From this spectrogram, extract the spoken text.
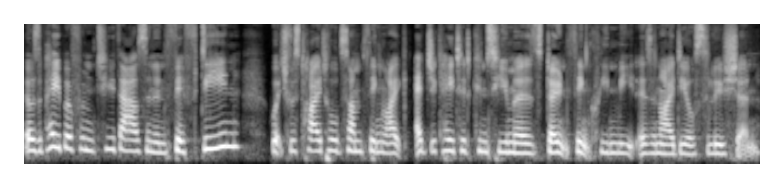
There was a paper from 2015 which was titled something like Educated Consumers Don't Think Clean Meat is an Ideal Solution.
